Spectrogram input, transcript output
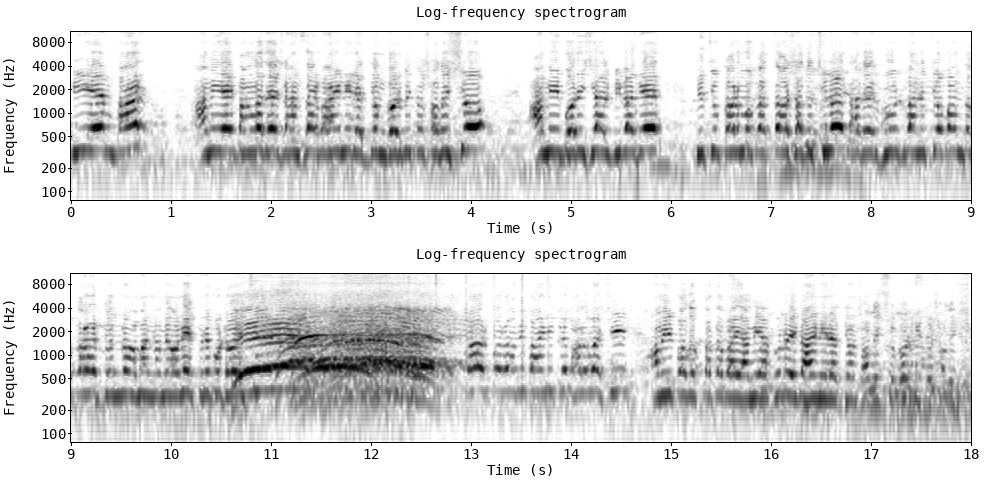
B বার আমি এই বাংলাদেশ আনসার বাহিনীর একজন গর্বিত সদস্য। আমি বরিশাল বিভাগের কিছু কর্মকর্তা অসাধু ছিল তাদের ঘুষ বাণিজ্য বন্ধ করার জন্য আমার নামে অনেক রিপোর্ট হয়েছে। তারপর আমি বাহিনীকে ভালোবাসি। আমি পদক পাতা ভাই আমি এখনও এই বাহিনীর একজন সদস্য গর্বিত সদস্য।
